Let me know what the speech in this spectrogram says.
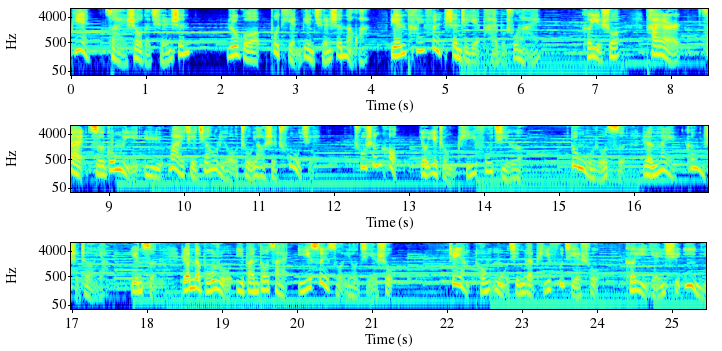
遍崽兽的全身。如果不舔遍全身的话，连胎粪甚至也排不出来。可以说，胎儿在子宫里与外界交流主要是触觉。出生后，有一种皮肤饥饿，动物如此，人类更是这样。因此，人的哺乳一般都在一岁左右结束，这样同母亲的皮肤结束可以延续一年。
